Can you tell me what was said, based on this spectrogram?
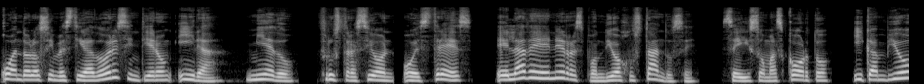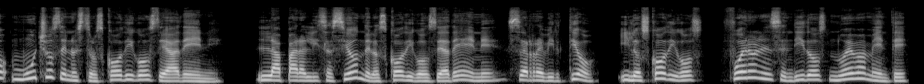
Cuando los investigadores sintieron ira, miedo, frustración o estrés, el ADN respondió ajustándose, se hizo más corto y cambió muchos de nuestros códigos de ADN. La paralización de los códigos de ADN se revirtió y los códigos fueron encendidos nuevamente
